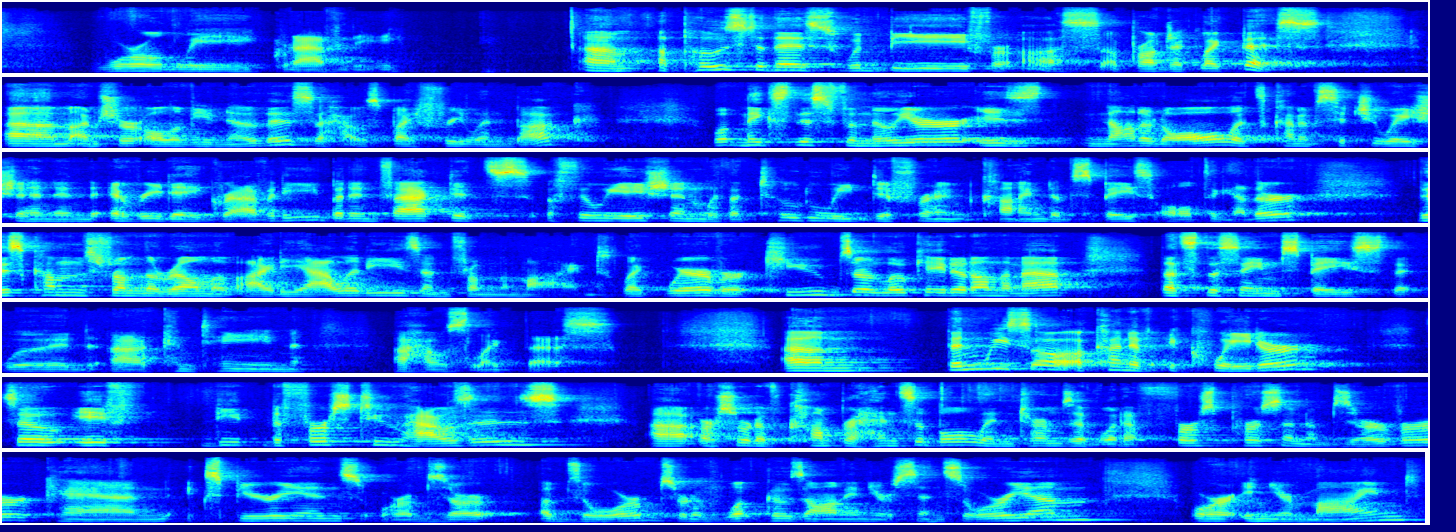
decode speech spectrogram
worldly gravity. Um, opposed to this would be, for us, a project like this. Um, I'm sure all of you know this, A House by Freeland Buck. What makes this familiar is not at all its kind of situation and everyday gravity, but in fact, its affiliation with a totally different kind of space altogether. This comes from the realm of idealities and from the mind. Like wherever cubes are located on the map, that's the same space that would uh, contain a house like this. Um, then we saw a kind of equator. So if the, the first two houses uh, are sort of comprehensible in terms of what a first person observer can experience or absorb, absorb, sort of what goes on in your sensorium or in your mind.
